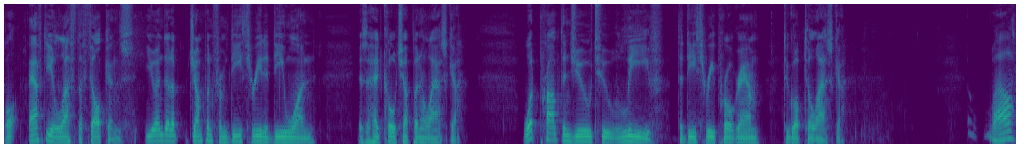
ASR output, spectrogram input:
well after you left the Falcons you ended up jumping from D3 to D1 as a head coach up in Alaska what prompted you to leave the D3 program to go up to Alaska? Well,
